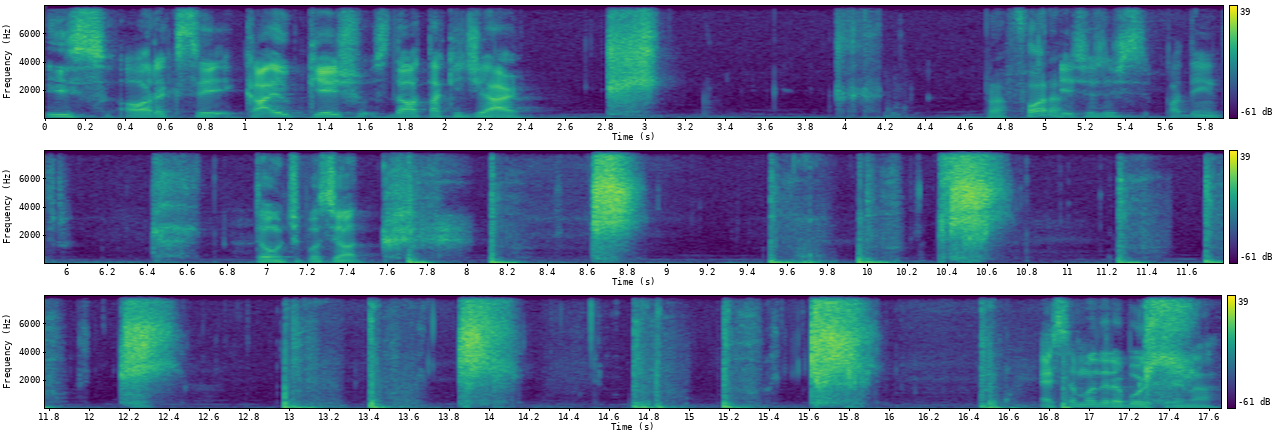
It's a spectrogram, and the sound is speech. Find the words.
Isso. A hora que você cai o queixo, você dá um ataque de ar. Pra fora? Esse é exercício pra dentro. Então, tipo assim, ó. Essa é a maneira boa de treinar.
